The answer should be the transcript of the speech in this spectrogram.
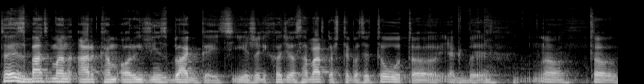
To jest Batman Arkham Origins Blackgate i jeżeli chodzi o zawartość tego tytułu, to jakby, no, to,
